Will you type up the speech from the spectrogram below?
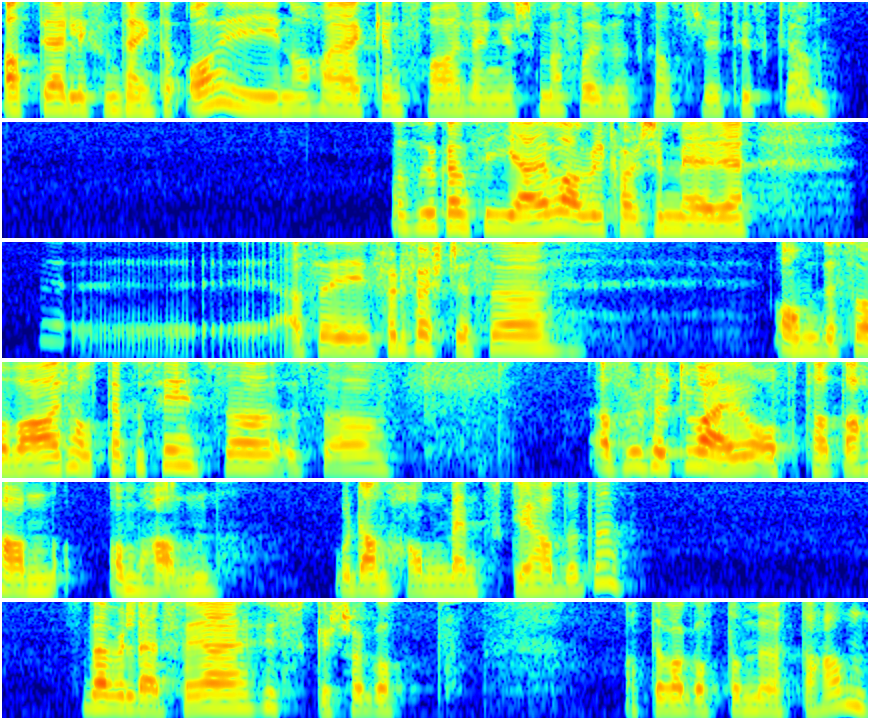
At jeg liksom tenkte Oi, nå har jeg ikke en far lenger som er forbundskansler i Tyskland. Altså du kan si jeg var vel kanskje mer eh, Altså for det første så Om det så var, holdt jeg på å si, så, så ja, For det første var jeg jo opptatt av han, om han Hvordan han menneskelig hadde det. Så det er vel derfor jeg husker så godt at det var godt å møte han.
